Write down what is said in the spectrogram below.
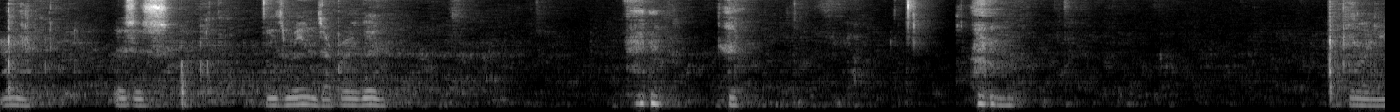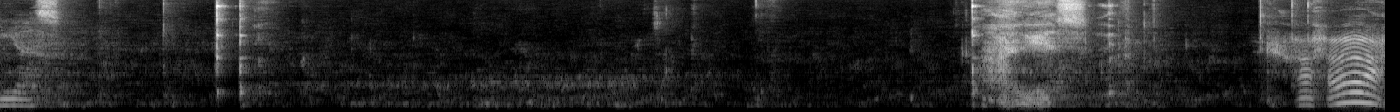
mm. This is, these memes are pretty good. oh, yes. Ah, yes. Haha.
